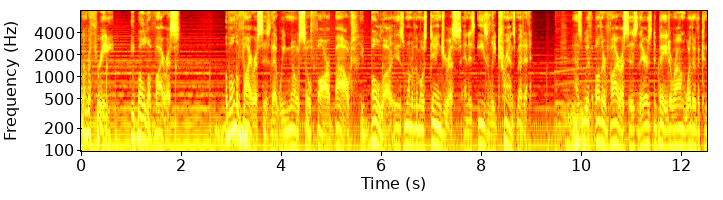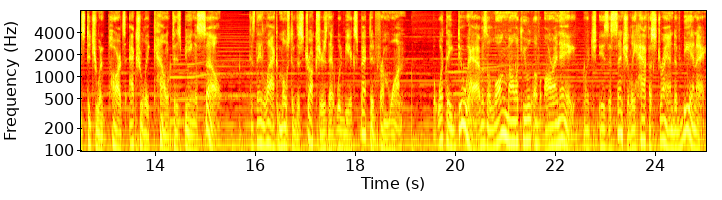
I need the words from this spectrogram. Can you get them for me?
Number 3. Ebola virus. Of all the viruses that we know so far about, Ebola is one of the most dangerous and is easily transmitted. As with other viruses, there's debate around whether the constituent parts actually count as being a cell, because they lack most of the structures that would be expected from one. But what they do have is a long molecule of RNA, which is essentially half a strand of DNA,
